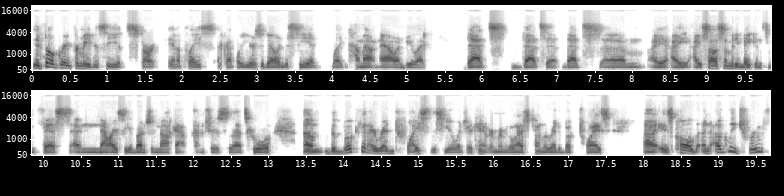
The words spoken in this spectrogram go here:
it felt great for me to see it start in a place a couple years ago and to see it like come out now and be like that's that's it. That's um, I, I, I saw somebody making some fists, and now I see a bunch of knockout punches. So that's cool. Um, the book that I read twice this year, which I can't remember the last time I read a book twice, uh, is called "An Ugly Truth:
